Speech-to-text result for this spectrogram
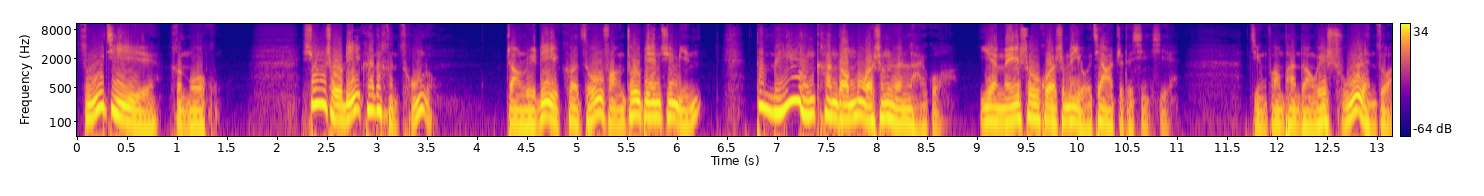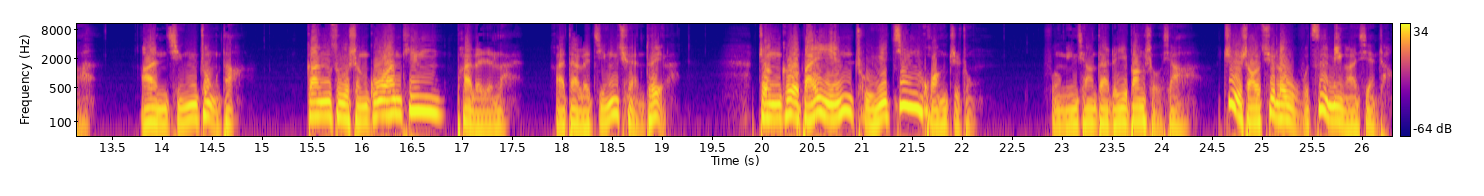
足迹很模糊。凶手离开的很从容。张瑞立刻走访周边居民，但没人看到陌生人来过，也没收获什么有价值的信息。警方判断为熟人作案。案情重大，甘肃省公安厅派了人来，还带了警犬队来，整个白银处于惊慌之中。冯明强带着一帮手下，至少去了五次命案现场，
